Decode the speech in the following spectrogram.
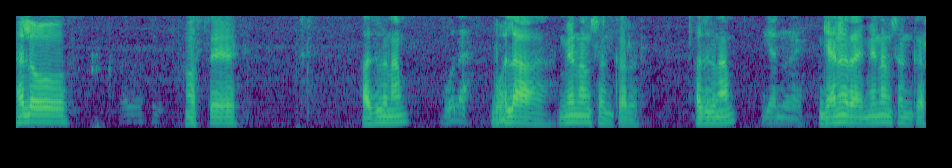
हेलो नमस्ते। हजुर का नाम? बोला भोला। मेरा नाम शङ्कर हजुरको नाम? ज्ञान राई ज्ञानु राई मेरा नाम शंकर।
